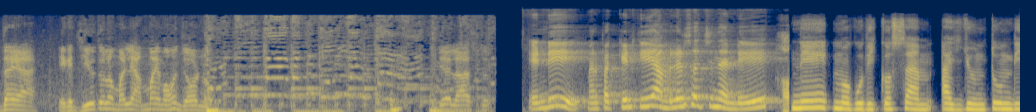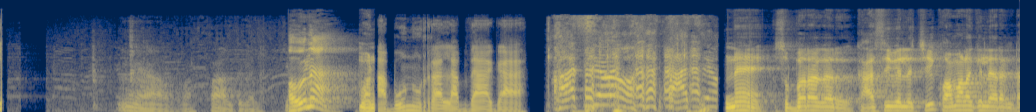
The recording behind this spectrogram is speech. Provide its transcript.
వద్దయ్యా ఇక జీవితంలో మళ్ళీ అమ్మాయి మొహం చూడను. ఇదే లాస్ట్. ఏండి మన పక్కింటికి అంబులెన్స్ వచ్చిందండి. నే మొగుడికో సామ్ అయ్యుంటుంది అవునా? Abunurra labdaga. నే సుబ్బారావు గారు కాశీ వెళ్ళొచ్చి కోమాలకి వెళ్ళారంట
